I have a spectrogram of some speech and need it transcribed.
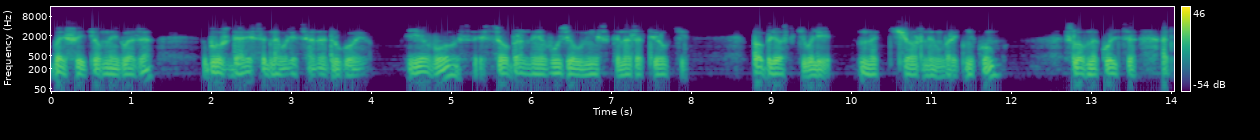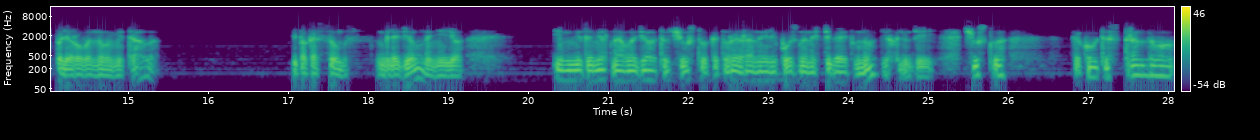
большие темные глаза блуждали с одного лица на другое. Ее волосы, собранные в узел низко на затылке, поблескивали над черным воротником, словно кольца отполированного металла. И пока Сомс глядел на нее, им незаметно овладело то чувство, которое рано или поздно настигает многих людей, чувство какого-то странного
